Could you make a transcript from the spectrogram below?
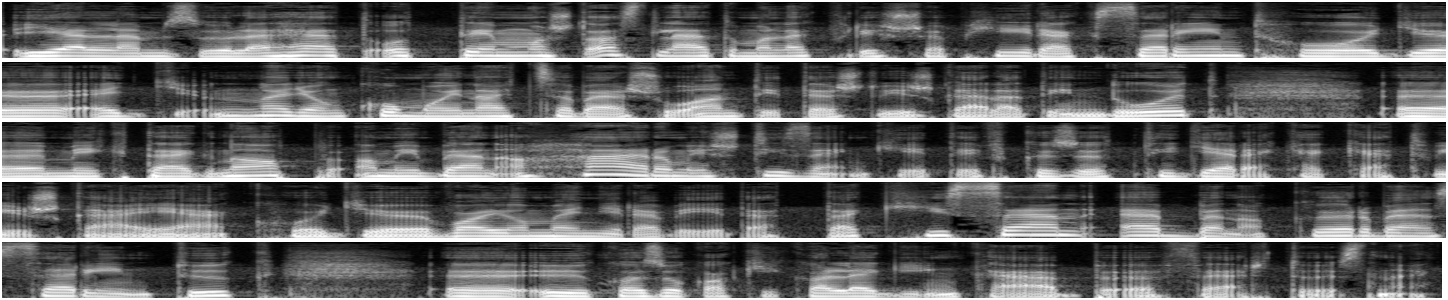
jellemző lehet. Ott én most azt látom a legfrissebb hírek szerint, hogy egy nagyon komoly, nagyszabású antitestvizsgálat indult még tegnap, amiben a 3 és 12 év közötti gyerekeket vizsgálják, hogy vajon mennyire védettek, hiszen ebben a körben szerintük ők azok, akik a leginkább fertőznek.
